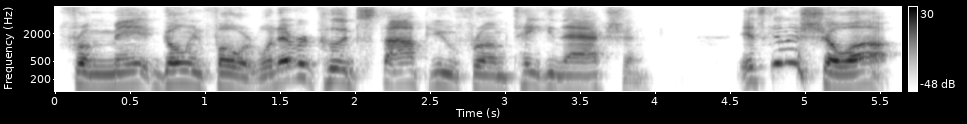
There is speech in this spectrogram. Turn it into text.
from going forward, whatever could stop you from taking action, it's going to show up.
